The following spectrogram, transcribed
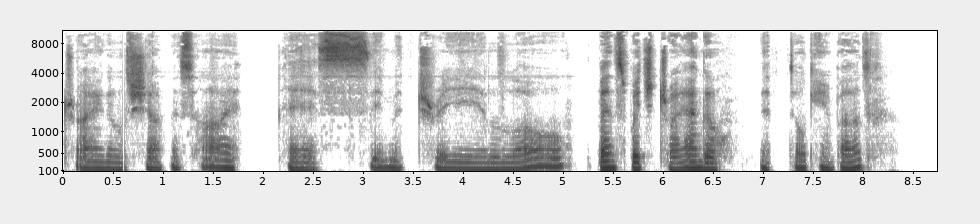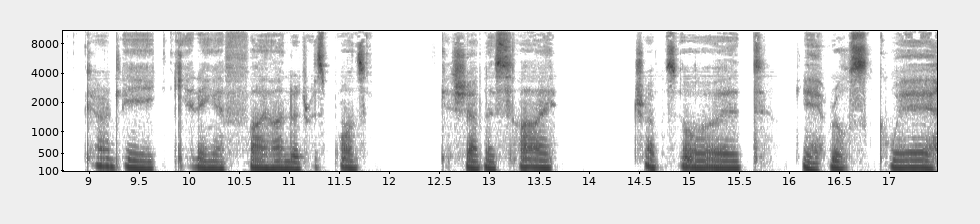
triangle sharpness high. Symmetry low. Depends which triangle we're talking about. Currently getting a 500 response. Okay, sharpness high. Trapezoid. Okay rule square.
